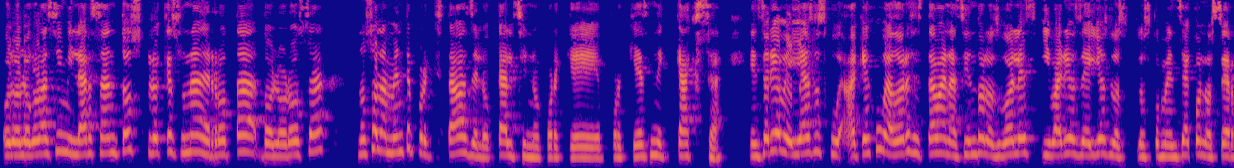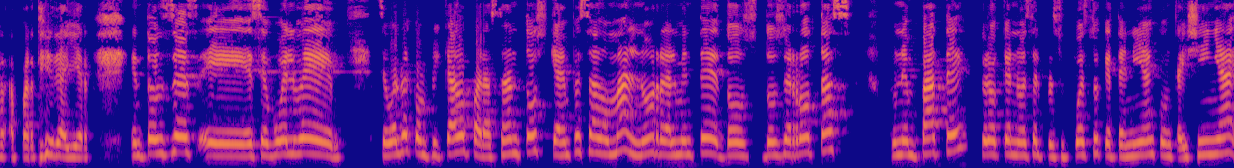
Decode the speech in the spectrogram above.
o lo logró asimilar Santos. Creo que es una derrota dolorosa, no solamente porque estabas de local, sino porque, porque es Necaxa. En serio, veías a qué jugadores estaban haciendo los goles y varios de ellos los, los comencé a conocer a partir de ayer. Entonces, eh, se, vuelve, se vuelve complicado para Santos, que ha empezado mal, ¿no? Realmente dos, dos derrotas un empate, creo que no es el presupuesto que tenían con Caixinha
